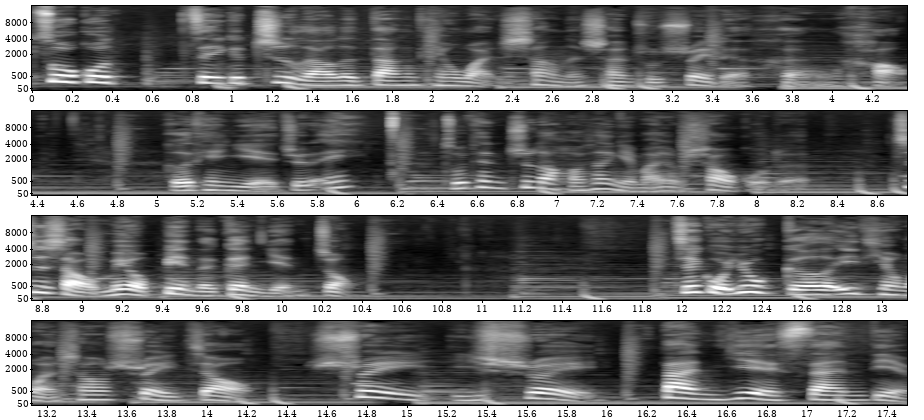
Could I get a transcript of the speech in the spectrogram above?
做过这个治疗的当天晚上呢，山竹睡得很好，隔天也觉得，哎，昨天治疗好像也蛮有效果的，至少没有变得更严重。结果又隔了一天晚上睡觉，睡一睡，半夜三点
